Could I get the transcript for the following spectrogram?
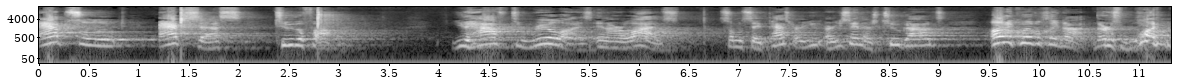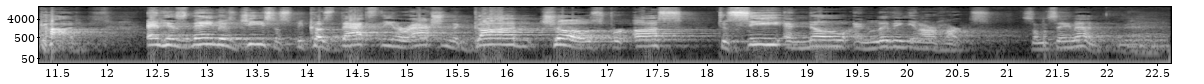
absolute access to the Father. You have to realize in our lives, someone say, Pastor, are you, are you saying there's two gods? Unequivocally not. There's one God. And his name is Jesus because that's the interaction that God chose for us to see and know and living in our hearts. Someone say amen.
